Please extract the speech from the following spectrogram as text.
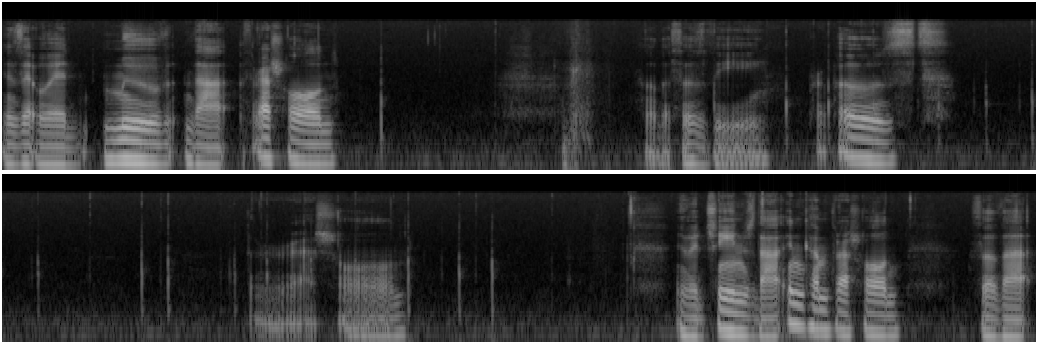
is it would move that threshold so this is the proposed threshold. It would change that income threshold so that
